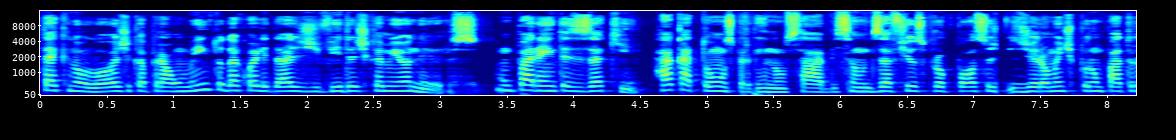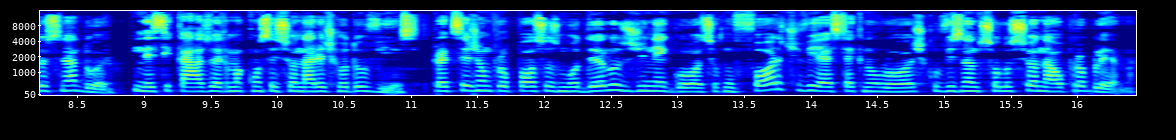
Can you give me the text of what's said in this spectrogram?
tecnológica para aumento da qualidade de vida de caminhoneiros. Um parênteses aqui. Hackathons, para quem não sabe, são desafios propostos geralmente por um patrocinador. Nesse caso, era uma concessionária de rodovias, para que sejam propostos modelos de negócio com forte viés tecnológico visando solucionar o problema.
